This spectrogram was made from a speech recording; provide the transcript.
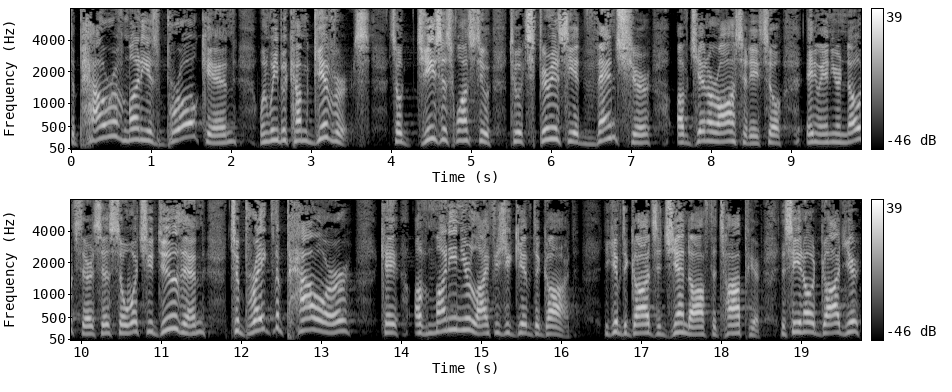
the power of money is broken when we become givers. So Jesus wants to, to experience the adventure of generosity. So anyway, in your notes there it says, so what you do then to break the power, okay, of money in your life is you give to God. You give to God's agenda off the top here. You see, you know God, you're,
